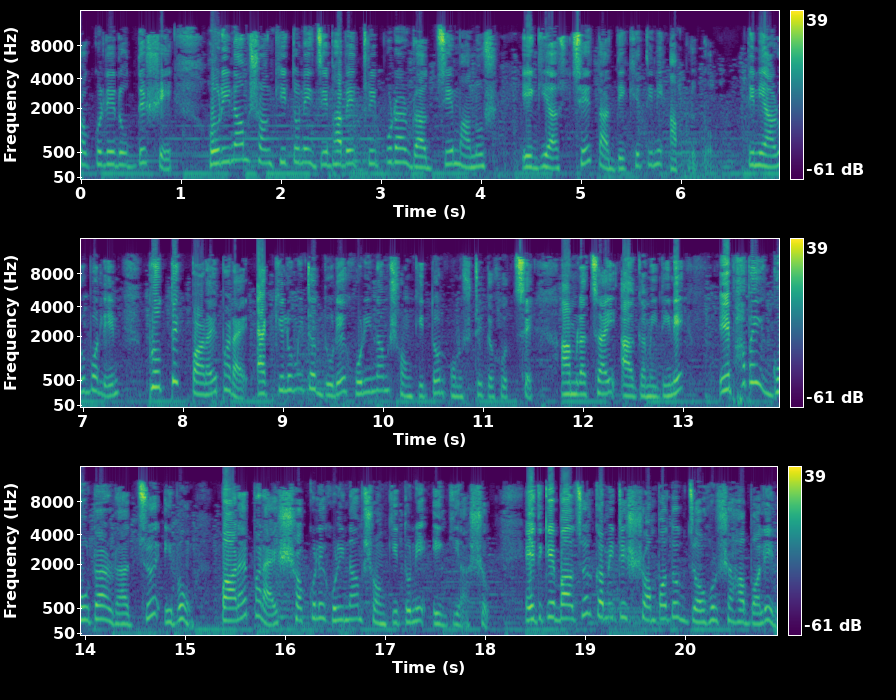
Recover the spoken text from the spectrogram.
সকলের উদ্দেশ্যে হরিনাম সংকীর্তনে যেভাবে ত্রিপুরার রাজ্যে মানুষ এগিয়ে আসছে, তা দেখে তিনি আপ্লুত। তিনি আরও বলেন, প্রত্যেক পাড়ায় পাড়ায় এক কিলোমিটার দূরে হরিনাম সংকীর্তন অনুষ্ঠিত হচ্ছে। আমরা চাই আগামী দিনে এভাবেই গোটা রাজ্য এবং পাড়ায় পাড়ায় সকলে হরিনাম সংকীর্তনে এগিয়ে আসুক। এদিকে বাজার কমিটির সম্পাদক জহর সাহা বলেন,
